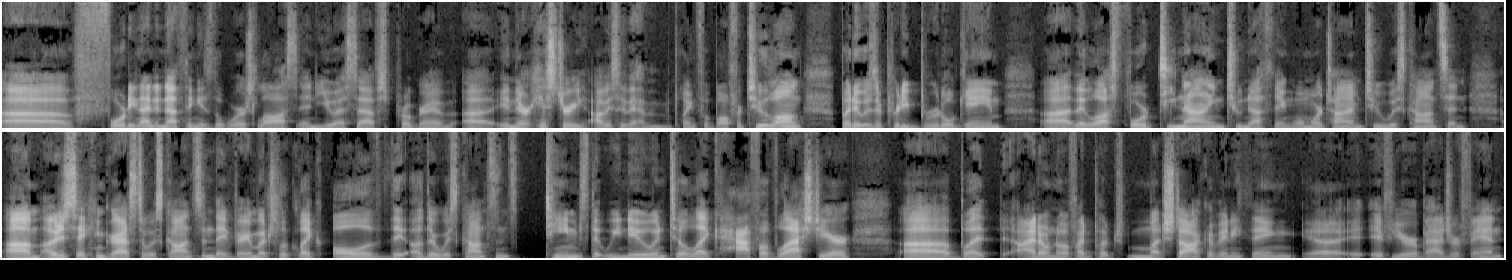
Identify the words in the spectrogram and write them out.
Uh, 49 to nothing is the worst loss in USF's program uh, in their history. Obviously, they haven't been playing football for too long, but it was a pretty brutal game. Uh, they lost 49 to nothing. One more time to Wisconsin. Um, I would just say congrats to Wisconsin. They very much look like all of the other Wisconsin teams that we knew until like half of last year. Uh, but I don't know if I'd put much stock of anything uh, if you're a Badger fan.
